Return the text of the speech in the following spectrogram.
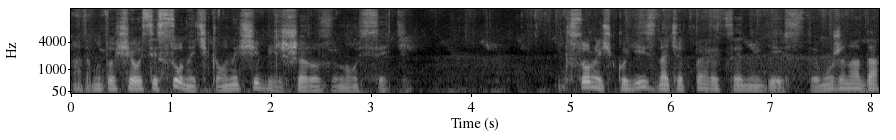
А там то ще оці сонечка, вони ще більше розносять. Як сонечко їсть, значить перець не їсти. Може, треба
